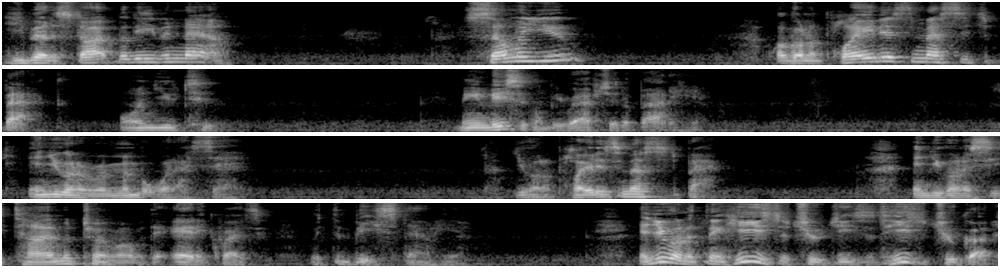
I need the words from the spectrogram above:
You better start believing now. Some of you are going to play this message back on YouTube. Me and Lisa going to be raptured up out of here. And you're going to remember what I said. You're going to play this message back. And you're going to see time and turmoil with the Antichrist, with the beast down here. And you're going to think he's the true Jesus. He's the true God.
